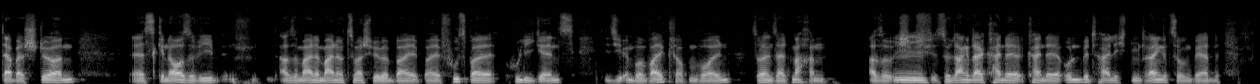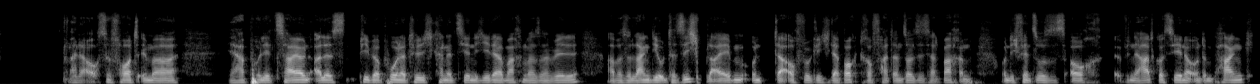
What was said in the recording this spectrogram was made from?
dabei stören, ist genauso wie, also meine Meinung zum Beispiel bei, bei Fußball-Hooligans, die sich irgendwo im Wald kloppen wollen, sollen sie halt machen. Also ich, mhm. solange da keine, keine Unbeteiligten mit reingezogen werden, weil da auch sofort immer, ja, Polizei und alles, pipapo, natürlich kann jetzt hier nicht jeder machen, was er will, aber solange die unter sich bleiben und da auch wirklich jeder Bock drauf hat, dann soll sie es halt machen. Und ich finde, so ist es auch in der Hardcore-Szene und im Punk,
